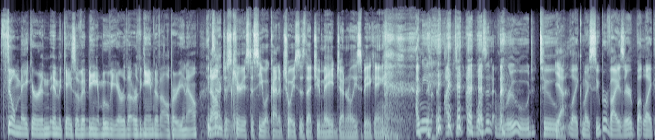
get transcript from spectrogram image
filmmaker in, in the case of it being a movie or the or the game developer, you know. Now I'm just curious to see what kind of choices that you made, generally speaking. I mean, I did. I wasn't rude to Yeah. like my supervisor, but like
